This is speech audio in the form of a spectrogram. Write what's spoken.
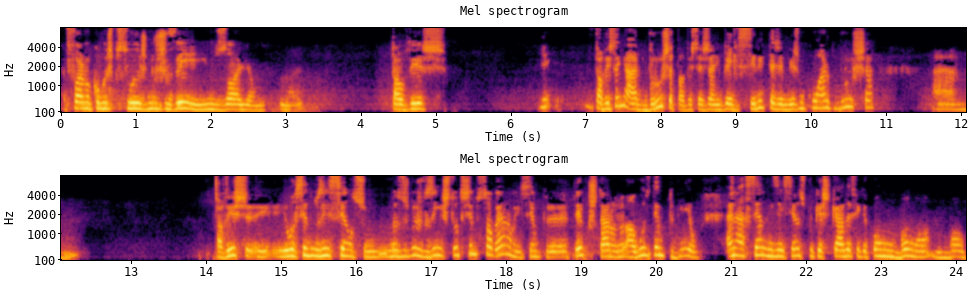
a forma como as pessoas nos veem e nos olham. É? Talvez talvez tenha ar de bruxa, talvez esteja a envelhecer e esteja mesmo com ar de bruxa. talvez eu acendo os incensos, mas os meus vizinhos todos sempre souberam e sempre até gostaram. Alguns me pediam, Ana, acende os incensos porque a escada fica com um bom, um bom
